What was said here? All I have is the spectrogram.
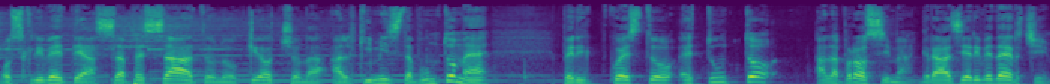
o scrivete a sapessatolo-alchimista.me. Per questo è tutto, alla prossima, grazie, arrivederci.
